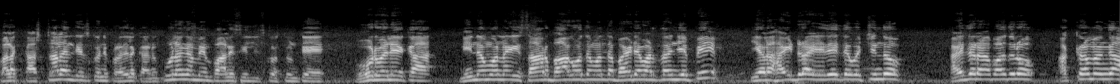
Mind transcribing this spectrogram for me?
వాళ్ళ కష్టాలను తీసుకొని ప్రజలకు అనుకూలంగా మేము పాలసీలు తీసుకొస్తుంటే ఓర్వలేక నిన్న మొన్న ఈ సార్ భాగవతం అంతా బయటపడతామని చెప్పి ఇలా హైడ్రా ఏదైతే వచ్చిందో హైదరాబాదులో అక్రమంగా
